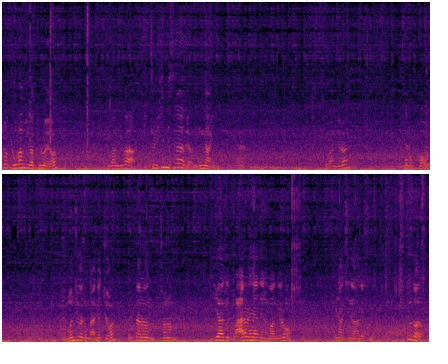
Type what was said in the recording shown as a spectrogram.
이런 교반기가 필요해요. 교반기가 기초에 힘이 세야 돼요. 용량이. 네. 교반기를 해놓고 먼지가 좀 나겠죠. 일단은 저는 이야기 말을 해야 되는 관계로 그냥 진행하겠습니다. 뜯어요.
